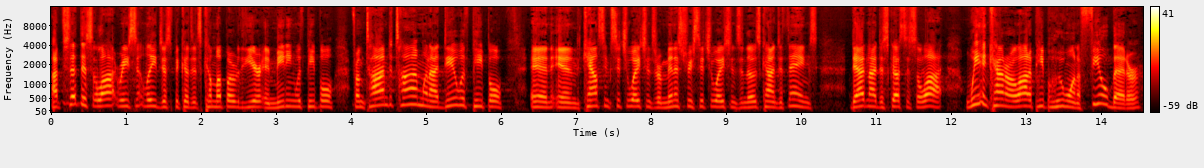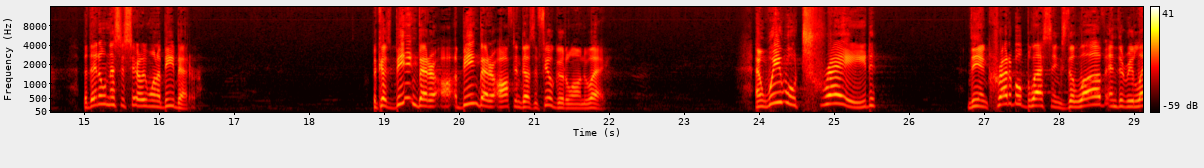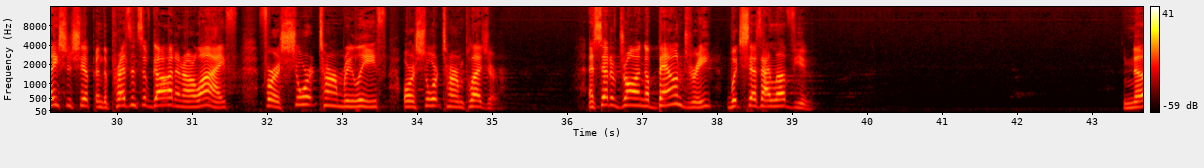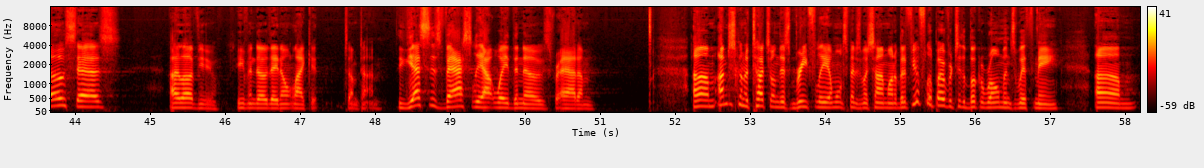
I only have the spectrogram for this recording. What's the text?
I've said this a lot recently just because it's come up over the year in meeting with people. From time to time, when I deal with people in, in counseling situations or ministry situations and those kinds of things, Dad and I discuss this a lot. We encounter a lot of people who want to feel better, but they don't necessarily want to be better. Because being better, uh, being better often doesn't feel good along the way. And we will trade the incredible blessings, the love and the relationship and the presence of God in our life for a short term relief or a short term pleasure. Instead of drawing a boundary which says, I love you. No says, I love you, even though they don't like it sometimes. The yeses vastly outweighed the no's for Adam. Um, I'm just going to touch on this briefly. I won't spend as much time on it, but if you'll flip over to the book of Romans with me um,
